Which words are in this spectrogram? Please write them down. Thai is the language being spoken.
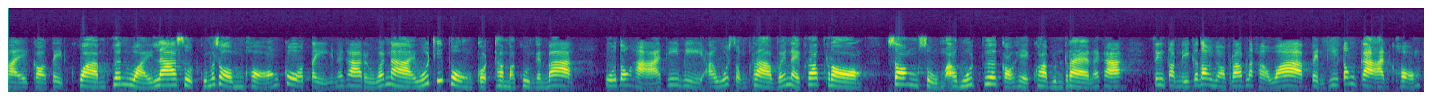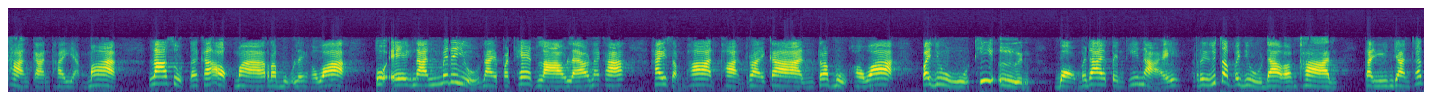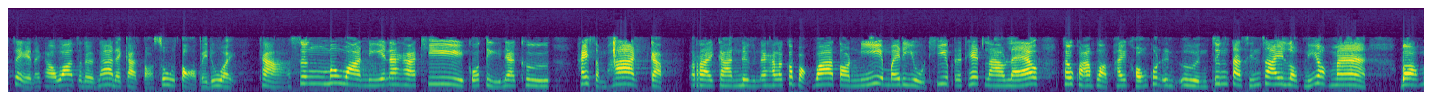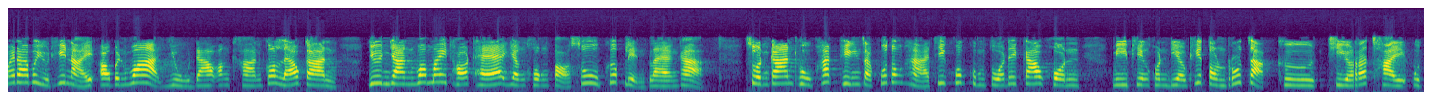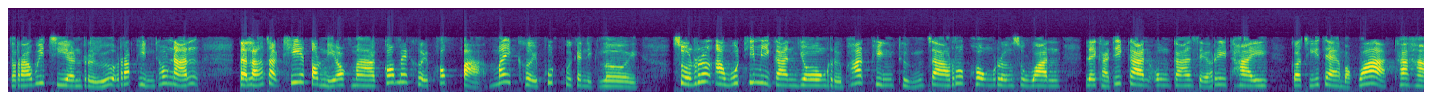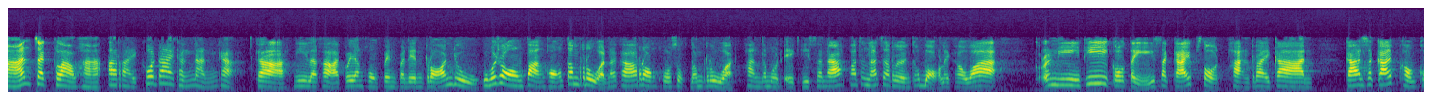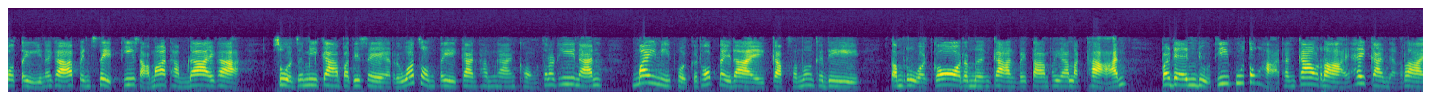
ไปเกาะติดความเคลื่อนไหวล่าสุดคุณผู้ชมของโกตินะคะ หรือว่านายวุฒิพงศ์กฎธรรมคุณกันบ้าง ผู้ต้องหาที่มีอาวุธสงครามไว้ในครอบครอง ซ่องสุมอาวุธเพื่อก่อเหตุความรุนแรงนะคะ ซึ่งตอนนี้ก็ต้องยอมรับแล้วค่ะว่าเป็นที่ต้องการของทางการไทยอย่างมาก ล่าสุดนะคะออกมาระบุเลยค่ะว่า ตัวเองนั้นไม่ได้อยู่ในประเทศลาวแล้วนะคะ ให้สัมภาษณ์ผ่านรายการระบุค่ะว่าไปอยู่ที่อื่นบอกไม่ได้เป็นที่ไหน หรือจะไปอยู่ดาวอังคาร แต่ยืนยันชัดเจนนะคะว่าจะเดินหน้าในการต่อสู้ต่อไปด้วย ค่ะ ซึ่งเมื่อวานนี้นะคะที่โกติเนี่ยคือให้สัมภาษณ์กับรายการหนึ่งนะคะแล้วก็บอกว่าตอนนี้ไม่ได้อยู่ที่ประเทศลาวแล้ว เพื่อความปลอดภัยของคนอื่นๆ จึงตัดสินใจหลบหนีออกมา บอกไม่ได้ว่าอยู่ที่ไหน เอาเป็นว่าอยู่ดาวอังคารก็แล้วกัน ยืนยันว่าไม่ท้อแท้ยังคงต่อสู้เพื่อเปลี่ยนแปลงค่ะ ส่วนการถูกพาดพิงจากผู้ต้องหาที่ควบคุมตัวได้ 9 คน มีเพียงคนเดียวที่ตนรู้จักคือธีรชัย อุตรวิเชียน หรือรพินเท่านั้น แต่หลังจากที่ตนหนีออกมาก็ไม่เคยพบปะ ไม่เคยพูดคุยกันอีกเลย ส่วนเรื่องอาวุธที่มีการโยง หรือพาดพิงถึงจารุพงษ์เรืองสุวรรณเลขาธิการองค์การเสรีไทย ก็ชี้แจงบอกว่าทหารจะกล่าวหาอะไรก็ได้ทั้งนั้นค่ะ ค่ะ นี่แหละค่ะ ก็ยังคงเป็นประเด็นร้อนอยู่ คุณผู้ชมฝั่งของตำรวจนะคะ รองโฆษกตำรวจ พันตำรวจเอกกิษณะพัฒนาเจริญก็บอกเลยค่ะว่า กรณีที่โกติสกายสดผ่านรายการ การสกายของโกตินะคะ เป็นสิทธิ์ที่สามารถทำได้ค่ะ ส่วนจะมีการปฏิเสธ หรือว่าโจมตีการทำงานของเจ้าหน้าที่นั้น ไม่มีผลกระทบใด ๆ กับสำนวนคดีตำรวจก็ดำเนินการไปตามพยานหลักฐาน ประเด็นอยู่ที่ผู้ต้องหาทั้ง 9 รายให้การอย่างไร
